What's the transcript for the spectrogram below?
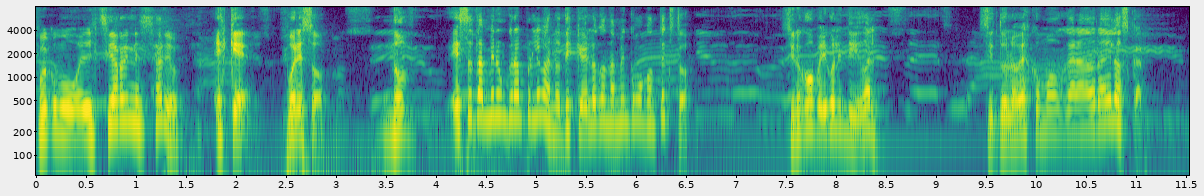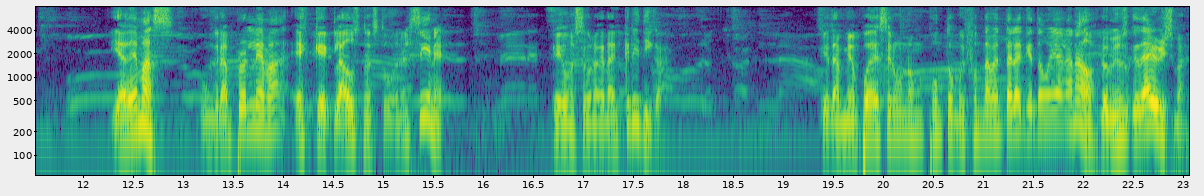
Fue como el cierre innecesario. Es que, por eso, no, eso también es un gran problema, no tienes que verlo también como contexto, sino como película individual. Si tú lo ves como ganadora del Oscar. Y además, un gran problema es que Klaus no estuvo en el cine. Que es una gran crítica. Que también puede ser un, un punto muy fundamental a que todo haya ganado. Lo mismo que The Irishman.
